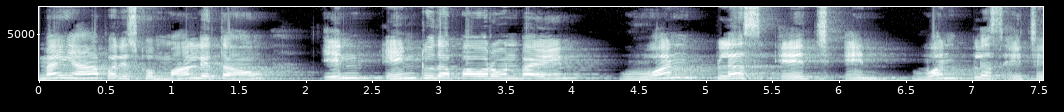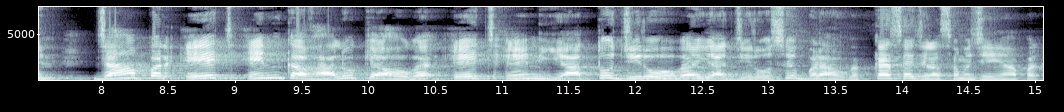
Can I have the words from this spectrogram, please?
मैं यहाँ पर इसको मान लेता हूँ इन n to the power one by n one plus h n one plus h n जहाँ पर एच एन का वैल्यू क्या होगा? एच एन या तो ज़ीरो होगा या ज़ीरो से बड़ा होगा। कैसे? जरा समझिए यहाँ पर।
